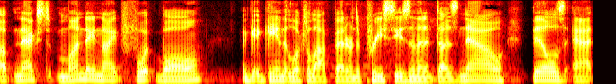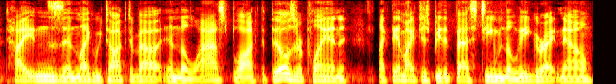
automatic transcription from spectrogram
Up next, Monday Night Football, a game that looked a lot better in the preseason than it does now. Bills at Titans. And like we talked about in the last block, the Bills are playing like they might just be the best team in the league right now.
